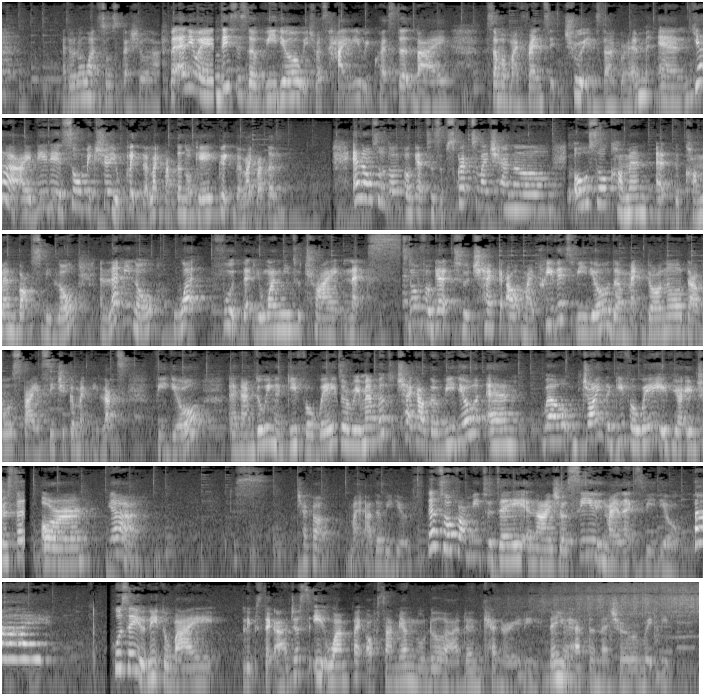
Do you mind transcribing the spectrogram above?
I don't know what's so special lah. But anyway, this is the video which was highly requested by some of my friends through Instagram and yeah, I did it. So make sure you click the like button, okay? Click the like button. And also don't forget to subscribe to my channel. Also comment at the comment box below and let me know what food that you want me to try next. Don't forget to check out my previous video, the McDonald's Double Spicy Chicken McDeluxe video and I'm doing a giveaway. So remember to check out the video and well, join the giveaway if you're interested or yeah, just check out my other videos. That's all from me today and I shall see you in my next video. Bye! Who say you need to buy lipstick? Ah? Just eat one pack of samyang noodle ah, then can already. Then you have the natural red lips.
